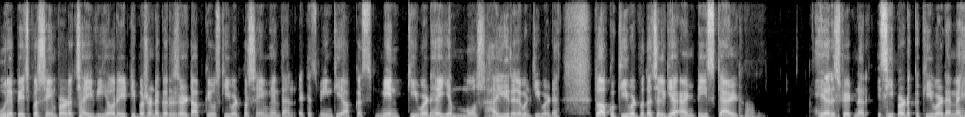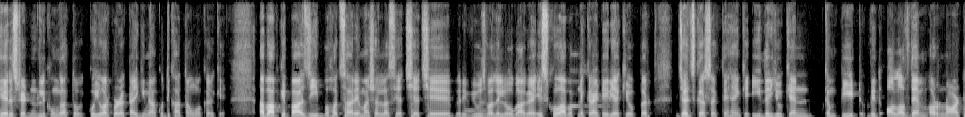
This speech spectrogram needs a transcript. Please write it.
पूरे पेज पर सेम प्रोडक्ट छाई हुई है और 80 परसेंट अगर रिज़ल्ट आपके उस कीवर्ड पर सेम है देन इट इज़ मीन कि आपका मेन कीवर्ड है या मोस्ट हाईली रेलेवेंट कीवर्ड है। तो आपको कीवर्ड पता चल गया एंटी स्कैल्ड हेयर स्ट्रेटनर इसी प्रोडक्ट का कीवर्ड है। मैं हेयर स्ट्रेटनर लिखूँगा तो कोई और प्रोडक्ट आएगी, मैं आपको दिखाता हूँ वो करके। अब आपके पास जी बहुत सारे माशाल्लाह से अच्छे अच्छे रिव्यूज़ वाले लोग आ गए। इसको आप अपने क्राइटेरिया के ऊपर जज कर सकते हैं कि इधर you can compete with all of them or not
